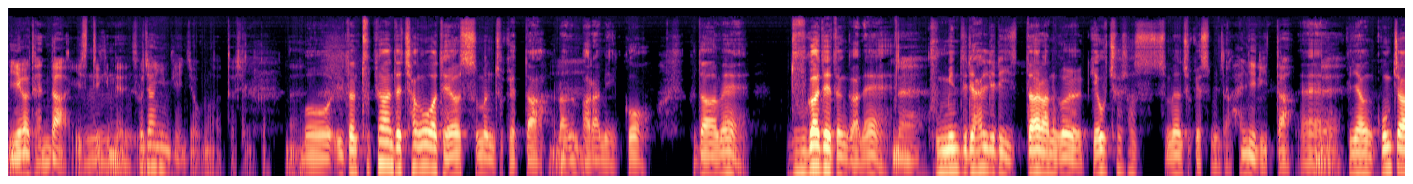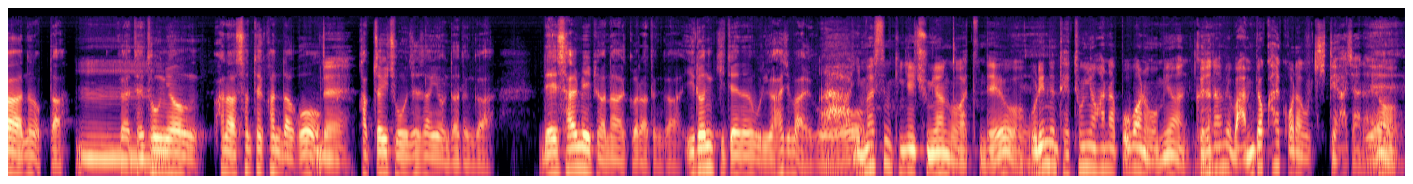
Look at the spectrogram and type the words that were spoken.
이해가 된다 일 수도 있겠네. 음. 소장님 개인적으로는 어떠십니까? 네. 뭐 일단 투표하는데 참고가 되었으면 좋겠다라는 음. 바람이 있고 그 다음에 누가 되든 간에 네. 국민들이 할 일이 있다라는 걸 깨우치셨으면 좋겠습니다. 할 일이 있다. 네. 네. 그냥 공짜는 없다. 그러니까 음. 대통령 하나 선택한다고 네. 갑자기 좋은 세상이 온다든가 내 삶이 변화할 거라든가 이런 기대는 우리가 하지 말고 아, 이 말씀 굉장히 중요한 것 같은데요. 예. 우리는 대통령 하나 뽑아 놓으면 그 네. 사람이 완벽할 거라고 기대하잖아요. 예.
